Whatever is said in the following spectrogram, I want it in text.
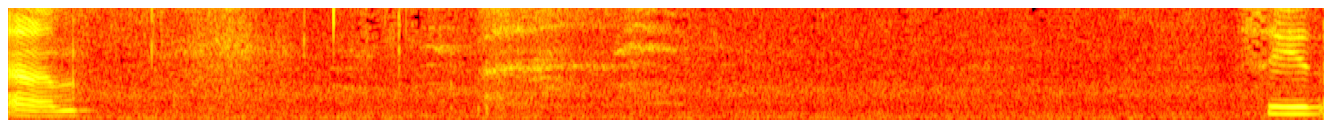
Um, See,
